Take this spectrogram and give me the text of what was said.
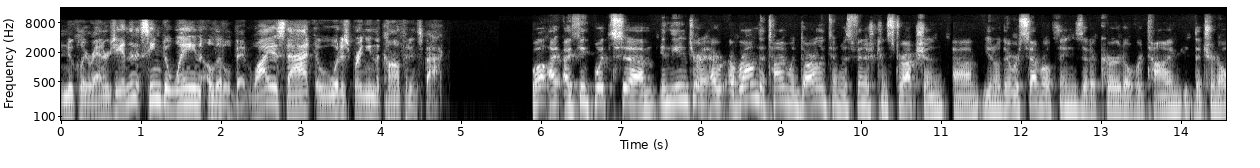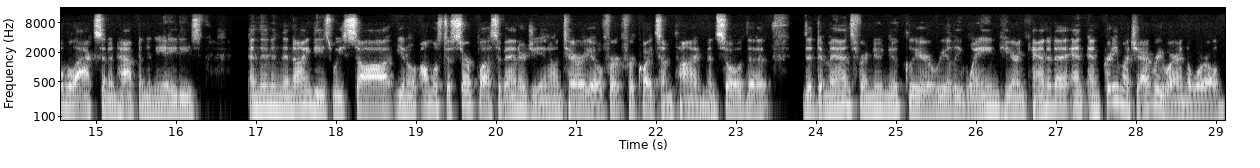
nuclear energy, and then it seemed to wane a little bit. Why is that? What is bringing the confidence back? Well, I, I think what's um, in the inter around the time when Darlington was finished construction, um, you know, there were several things that occurred over time. The Chernobyl accident happened in the 80s. And then in the 90s, we saw, you know, almost a surplus of energy in Ontario for, for quite some time. And so the the demands for new nuclear really waned here in Canada and, and pretty much everywhere in the world.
